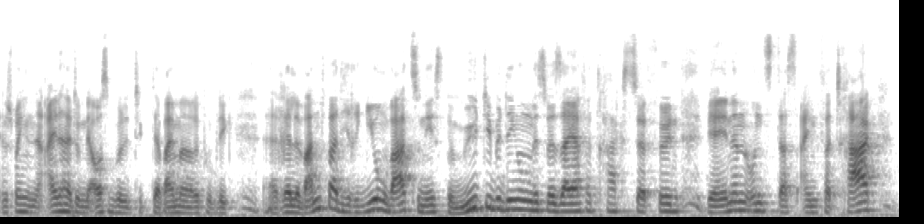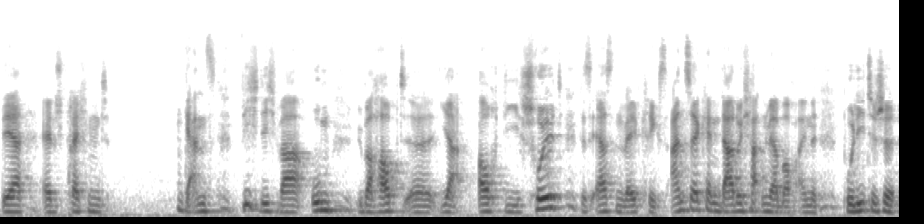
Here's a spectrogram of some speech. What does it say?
entsprechend in der Einhaltung der Außenpolitik der Weimarer Republik äh, relevant war. Die Regierung war zunächst bemüht, die Bedingungen des Versailler Vertrags zu erfüllen. Wir erinnern uns, dass ein Vertrag, der entsprechend ganz wichtig war, um überhaupt äh, ja auch die Schuld des Ersten Weltkriegs anzuerkennen. Dadurch hatten wir aber auch eine politische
